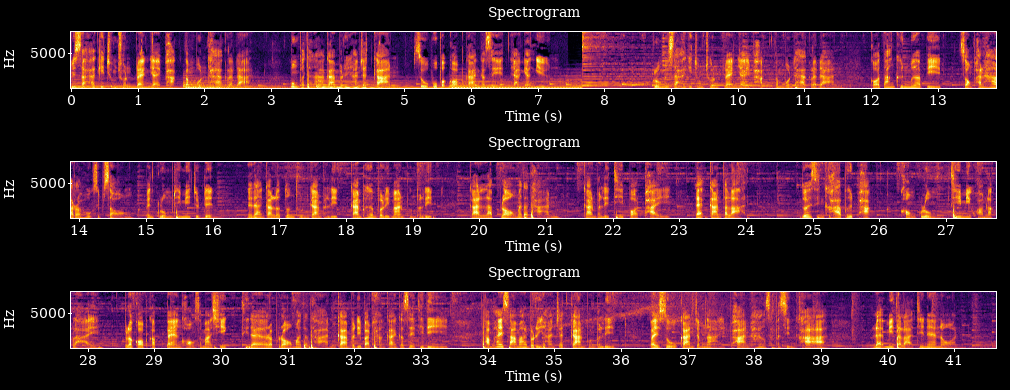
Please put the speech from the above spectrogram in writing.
วิสาหกิจชุมชนแปลงใหญ่ผักตำบลท่ากระดานมุ่งพัฒนาการบริหารจัดการ สู่ผู้ประกอบการเกษตรอย่างยั่งยืน กลุ่มวิสาหกิจชุมชนแปลงใหญ่ผักตำบลท่ากระดาน ก่อตั้งขึ้นเมื่อปี 2562 เป็นกลุ่มที่มีจุดเด่น ในด้านการลดต้นทุนการผลิต การเพิ่มปริมาณผลผลิต การรับรองมาตรฐาน การผลิตที่ปลอดภัย และการตลาด ด้วยสินค้าพืชผักของกลุ่มที่มีความหลากหลาย ประกอบกับแปลงของสมาชิกที่ได้รับรองมาตรฐานการปฏิบัติทางการเกษตรที่ดีทำให้สามารถบริหารจัดการผลผลิต ไปสู่การจำหน่ายผ่านห้างสรรพสินค้า และมีตลาดที่แน่นอน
